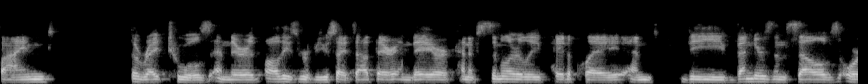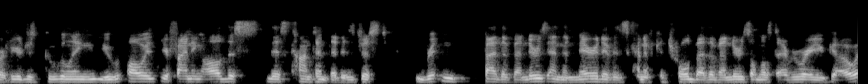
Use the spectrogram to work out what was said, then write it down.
find the right tools and there are all these review sites out there and they are kind of similarly pay to play and the vendors themselves or if you're just googling you always you're finding all this this content that is just written by the vendors and the narrative is kind of controlled by the vendors almost everywhere you go.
